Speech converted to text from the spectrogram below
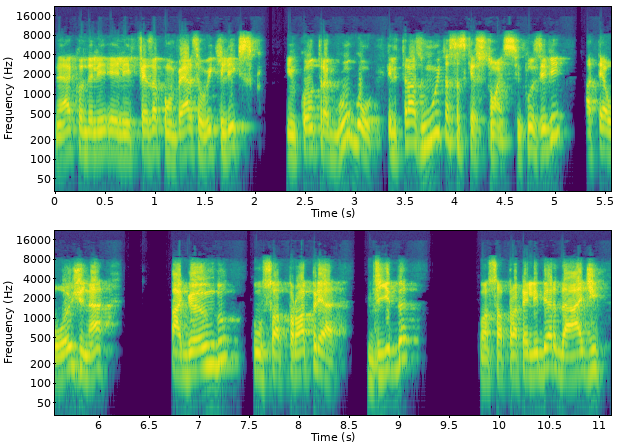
né, quando ele, ele fez a conversa, o Wikileaks encontra Google, ele traz muito essas questões, inclusive até hoje, né, pagando com sua própria vida, com a sua própria liberdade,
